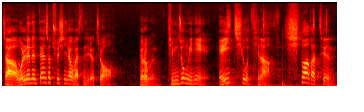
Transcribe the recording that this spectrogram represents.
자, 원래는 댄서 출신이라고 말씀드렸죠. 여러분, 김종민이 H.O.T나 신화 같은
